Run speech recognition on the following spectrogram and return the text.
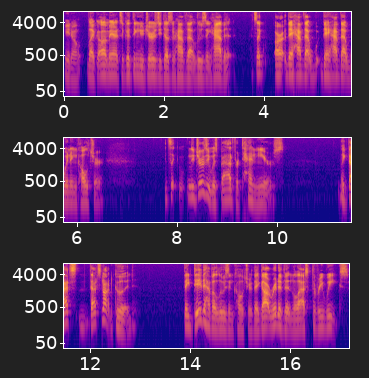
you know, like oh man, it's a good thing New Jersey doesn't have that losing habit. It's like or they have that they have that winning culture. It's like New Jersey was bad for 10 years. Like that's that's not good. They did have a losing culture. They got rid of it in the last 3 weeks.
